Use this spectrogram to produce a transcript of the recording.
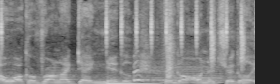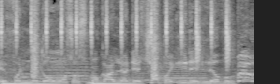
I walk around like that nigga. Finger on the trigger. If a nigga wants some smoke, I let this chopper eat his liver.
